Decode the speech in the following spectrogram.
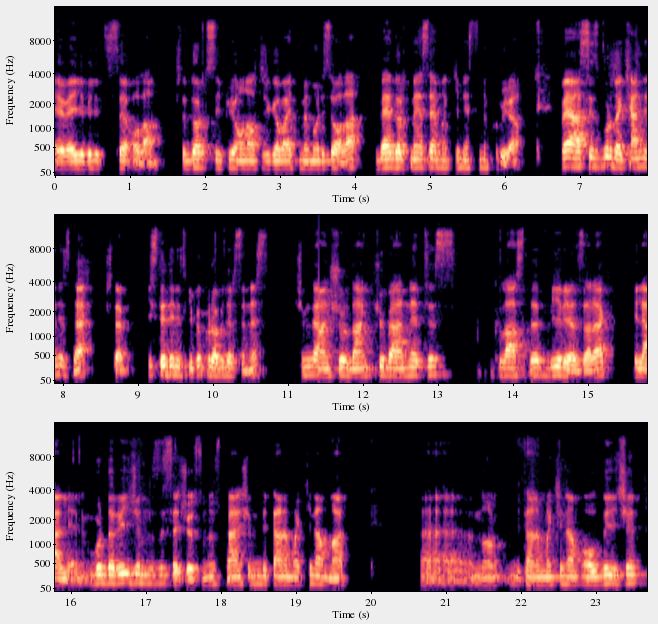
availability'si olan, işte 4 CPU 16 GB memorisi olan B4MS makinesini kuruyor. Veya siz burada kendiniz de işte istediğiniz gibi kurabilirsiniz. Şimdi ben şuradan Kubernetes Cluster 1 yazarak ilerleyelim. Burada region'ınızı seçiyorsunuz. Ben şimdi bir tane makinem var. Ee, bir tane makinem olduğu için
